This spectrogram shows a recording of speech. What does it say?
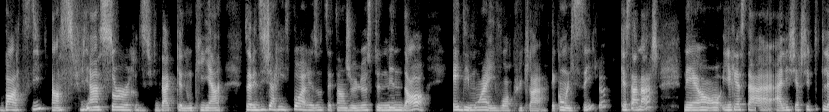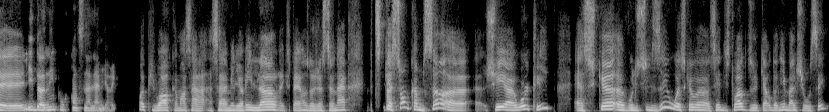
bâti en se fiant sur du feedback que nos clients. Vous avez dit, j'arrive pas à résoudre cet enjeu-là, c'est une mine d'or. Aidez-moi à y voir plus clair. Fait qu'on le sait, là, que ça marche, mais il reste à, aller chercher toutes les données pour continuer à l'améliorer. Oui, puis voir comment ça, ça, a amélioré leur expérience de gestionnaire. Petite question comme ça, euh, chez euh, Workleap, est-ce que euh, vous l'utilisez ou est-ce que c'est l'histoire du cardonnier mal chaussé?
